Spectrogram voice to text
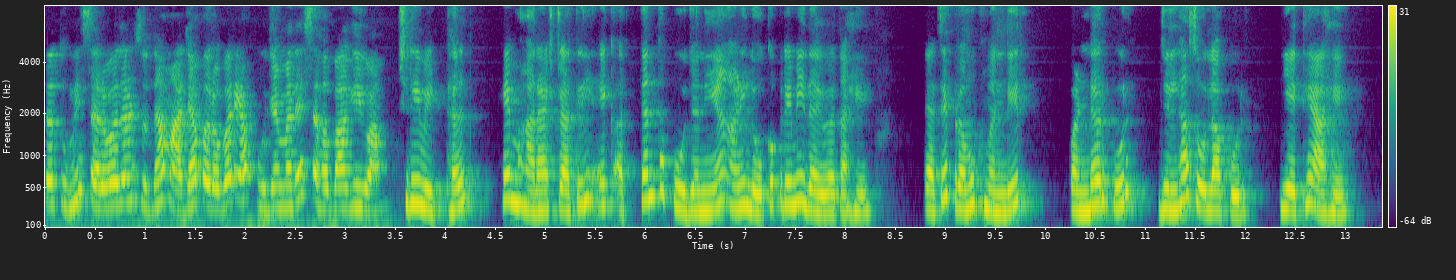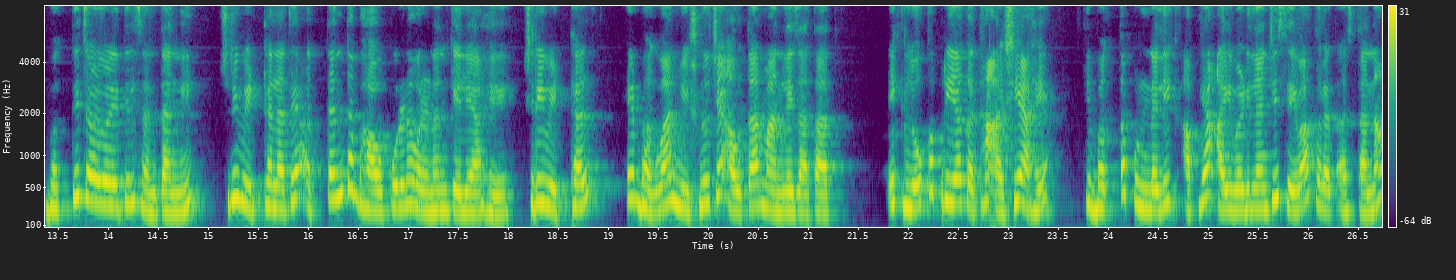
तर तुम्ही सर्वजण सुद्धा माझ्या बरोबर या पूजेमध्ये सहभागी व्हा. श्री विठ्ठल हे महाराष्ट्रातील एक अत्यंत पूजनीय आणि लोकप्रेमी दैवत आहे. त्याचे प्रमुख मंदिर पंढरपूर जिल्हा सोलापूर येथे आहे. भक्ती चळवळीतील संतांनी श्री विठ्ठलाचे अत्यंत भावपूर्ण वर्णन केले आहे. श्री विठ्ठल हे भगवान विष्णूचे अवतार मानले जातात. एक लोकप्रिय कथा अशी आहे की भक्त पुंडलिक आपल्या आईवडिलांची सेवा करत असताना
